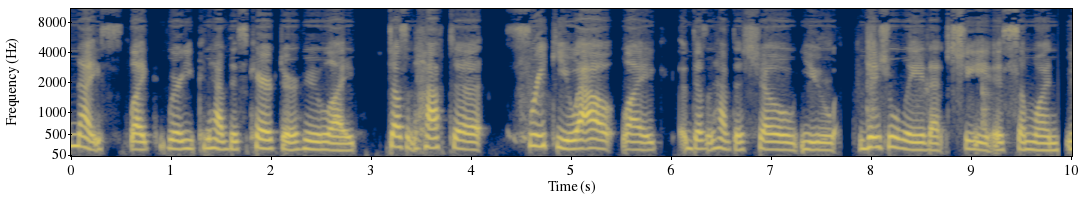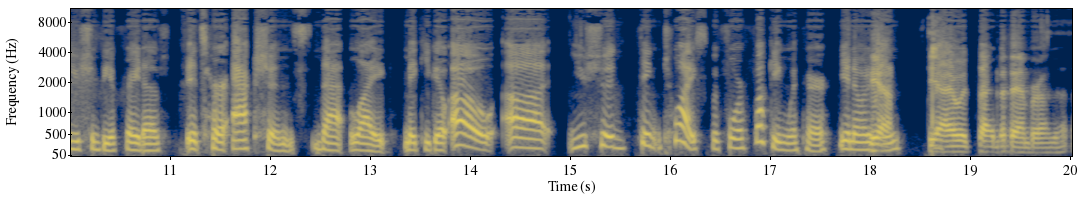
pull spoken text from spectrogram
nice. Like where you can have this character who like doesn't have to freak you out like doesn't have to show you visually that she is someone you should be afraid of. It's her actions that like make you go, "Oh, uh you should think twice before fucking with her." You know what I Yeah. mean? Yeah, I would side with Amber on that.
